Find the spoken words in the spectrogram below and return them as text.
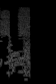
you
